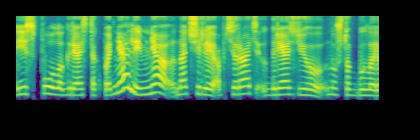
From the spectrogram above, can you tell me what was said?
из пола грязь так подняли, и меня начали обтирать грязью, ну, чтобы было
